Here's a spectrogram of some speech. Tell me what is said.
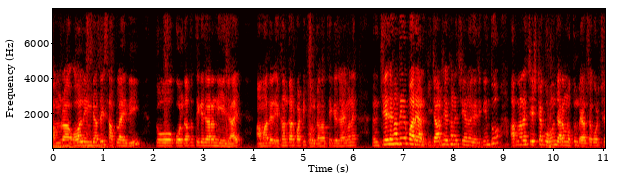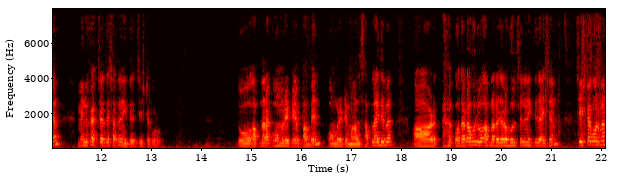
আমরা অল ইন্ডিয়াতেই সাপ্লাই দিই। তো কলকাতা থেকে যারা নিয়ে যায়, আমাদের এখানকার পার্টি কলকাতা থেকে যায়। মানে যে যেখান থেকে পারে আর কি, যার যেখানে চেন হয়ে গেছে। কিন্তু আপনারা চেষ্টা করুন, যারা নতুন ব্যবসা করছেন ম্যানুফ্যাকচারদের সাথে নিতে চেষ্টা করুন। তো আপনারা কম রেটে পাবেন, কম রেটে মাল সাপ্লাই দেবেন। আর কথাটা হলো, আপনারা যারা হোলসেলে নিতে চাইছেন, চেষ্টা করবেন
